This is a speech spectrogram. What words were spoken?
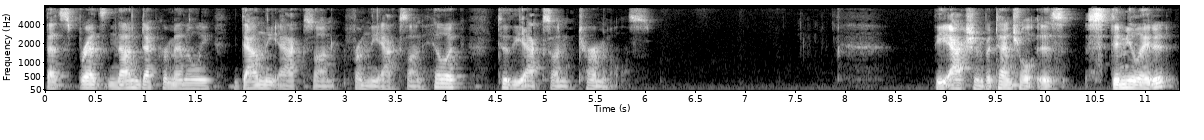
that spreads non-decrementally down the axon from the axon hillock to the axon terminals. The action potential is stimulated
